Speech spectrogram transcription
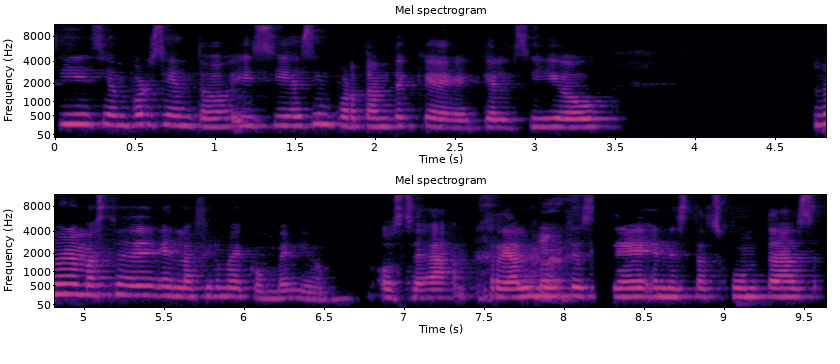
Sí, 100%. Y sí es importante que, que el CEO no nada más esté en la firma de convenio, o sea, realmente esté en estas juntas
